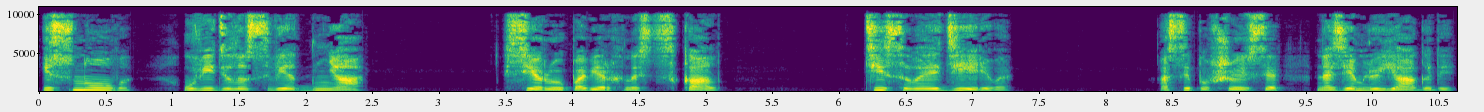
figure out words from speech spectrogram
И снова увидела свет дня, серую поверхность скал, тисовое дерево, осыпавшиеся на землю ягоды.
